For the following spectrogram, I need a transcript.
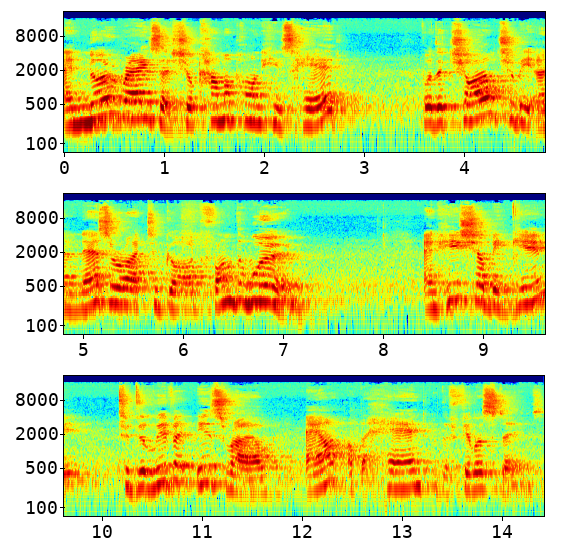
and no razor shall come upon his head, for the child shall be a Nazarite to God from the womb, and he shall begin to deliver Israel out of the hand of the Philistines.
